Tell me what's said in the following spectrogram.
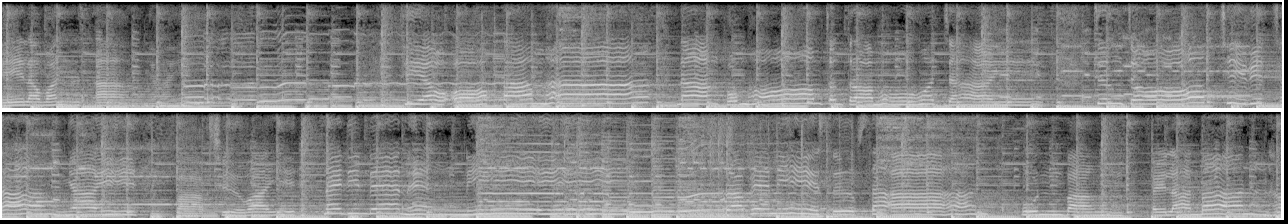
อราวันสร้างใหญ่ เที่ยวออกตามหา นางผมหอมจนตรอมหัวใจ จึงจบชีวิตช้างใหญ่ ฝากชื่อไว้ในดินแดนแห่งนี้ ประเพณีสืบสานบุญบังไปลานบ้านเฮาที่สิบสองของเก่า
